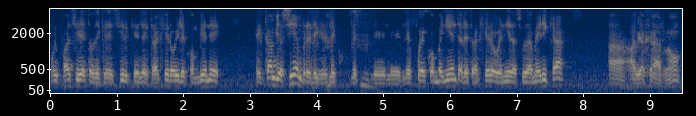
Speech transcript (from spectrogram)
muy fácil esto de que decir que el extranjero hoy le conviene, el cambio siempre le, fue conveniente al extranjero venir a Sudamérica a, viajar, ¿no?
